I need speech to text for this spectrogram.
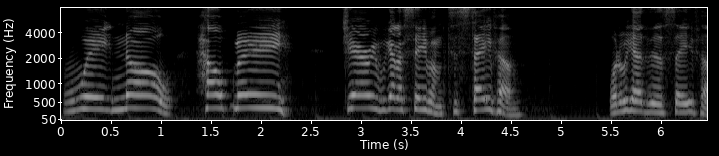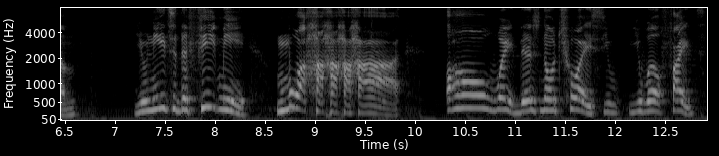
Wait, no! Help me! Jerry, we gotta save him. To save him. What do we gotta do to save him? You need to defeat me! Mwahahaha! Oh, wait, there's no choice. You you will fight.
